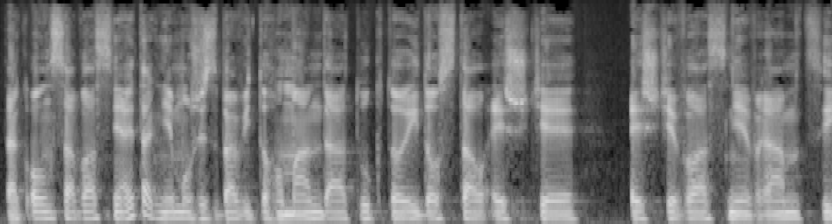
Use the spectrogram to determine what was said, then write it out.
tak on sa vlastne aj tak nemôže zbaviť toho mandátu, ktorý dostal ešte ešte vlastne v rámci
